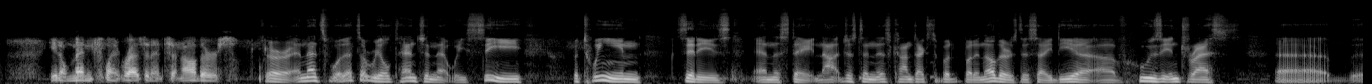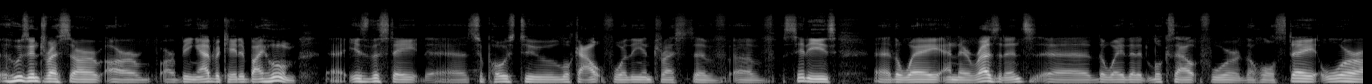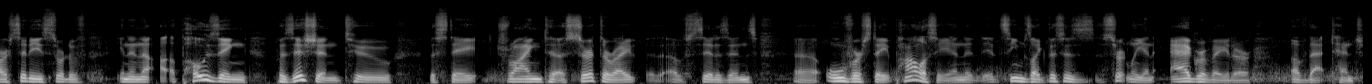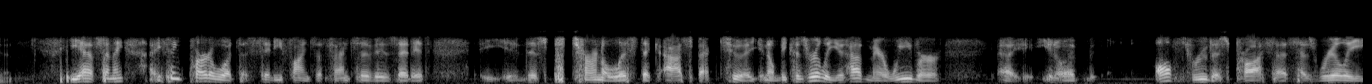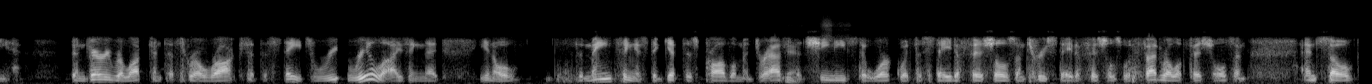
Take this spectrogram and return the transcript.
you know, many Flint residents and others. Sure. And that's, that's a real tension that we see between cities and the state, not just in this context, but but in others. This idea of whose interests uh, whose interests are are are being advocated by whom? Uh, is the state uh, supposed to look out for the interests of of cities? Uh, the way and their residents, uh, the way that it looks out for the whole state, or are cities sort of in an opposing position to the state, trying to assert the right of citizens uh, over state policy? And it, it seems like this is certainly an aggravator of that tension. Yes, and I, I think part of what the city finds offensive is that it this paternalistic aspect to it, you know, because really you have Mayor Weaver, uh, you know, all through this process has really been very reluctant to throw rocks at the states, re- realizing that, you know, the main thing is to get this problem addressed. Yes. That she needs to work with the state officials and through state officials with federal officials, and and so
